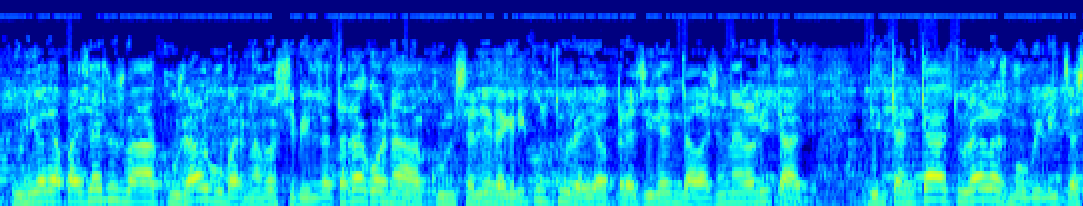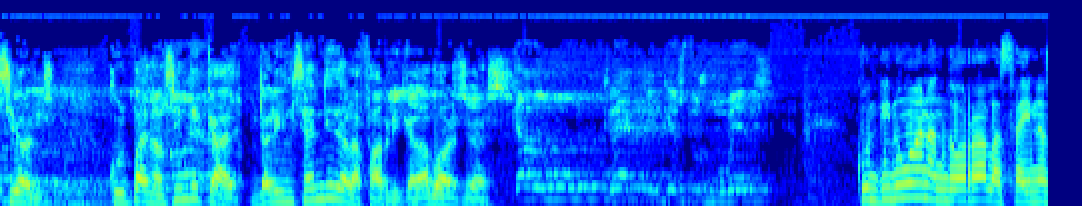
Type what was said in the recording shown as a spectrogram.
Unió de Pagesos va acusar el governador civil de Tarragona, el conseller d'Agricultura i el president de la Generalitat d'intentar aturar les mobilitzacions, culpant el sindicat de l'incendi de la fàbrica de Borges. Continuen a Andorra les feines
